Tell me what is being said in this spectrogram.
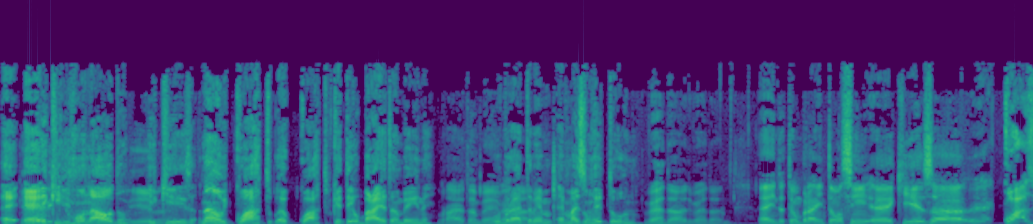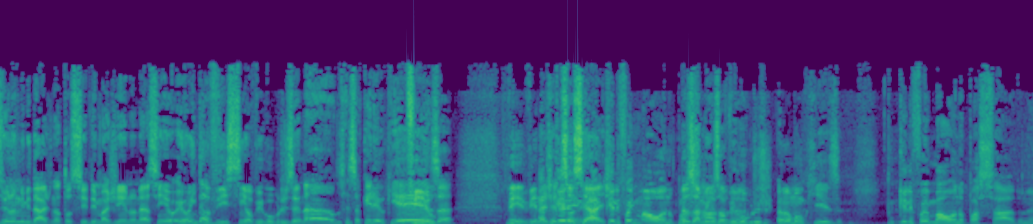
É, é Eric, Eric, Ronaldo, Ronaldo e e, ele, né? Chiesa. Não, e quarto, é o quarto, porque tem o Braia também, né? Braia também. o Braia também é mais um retorno. Verdade, verdade. É, ainda tem um Brian. Então, assim, é, Chiesa é quase unanimidade na torcida, imagino, né? Assim, eu, eu ainda vi, sim, Alvirrubro dizendo, não, não sei se eu queria o Chiesa. Vi, vi nas É redes ele- é sociais. porque ele foi mal ano passado. Meus amigos né? Alvirrubros amam Chiesa. Porque ele foi mal ano passado, né?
